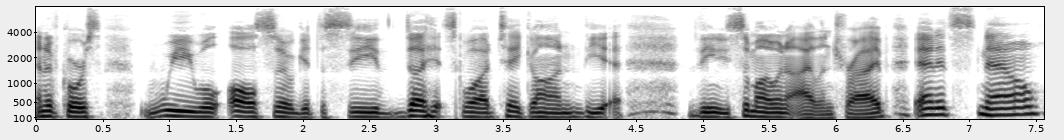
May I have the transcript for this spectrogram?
And of course, we will also get to see the Hit Squad take on the the Samoan Island tribe, and it's now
